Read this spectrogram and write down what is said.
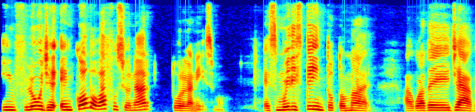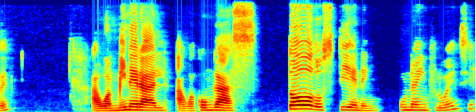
influye en cómo va a funcionar tu organismo. Es muy distinto tomar agua de llave, agua mineral, agua con gas. Todos tienen una influencia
